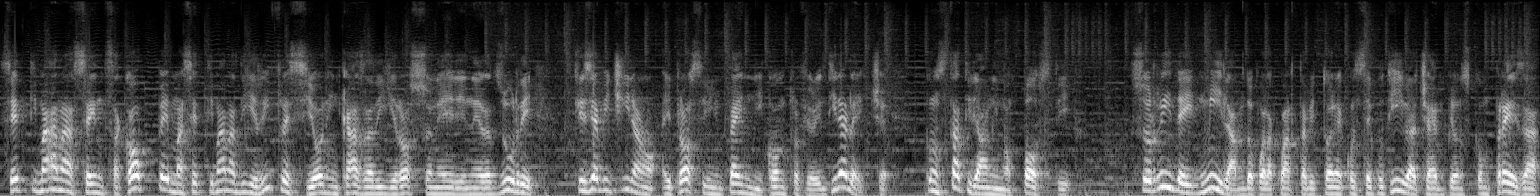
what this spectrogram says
Settimana senza coppe, ma settimana di riflessioni in casa di rossoneri e nerazzurri che si avvicinano ai prossimi impegni contro Fiorentina e Lecce con stati d'animo opposti. Sorride il Milan dopo la quarta vittoria consecutiva, Champions compresa.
